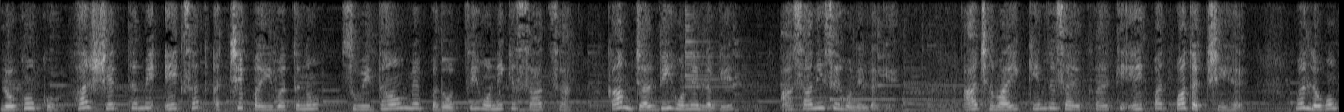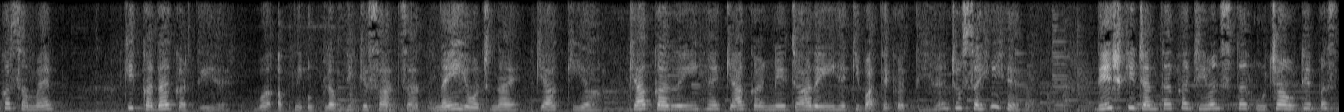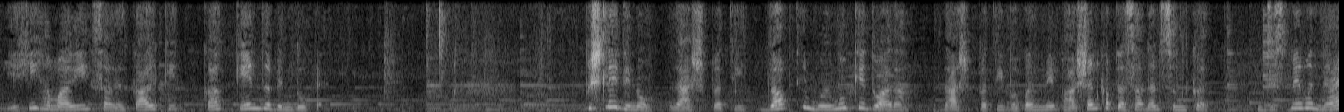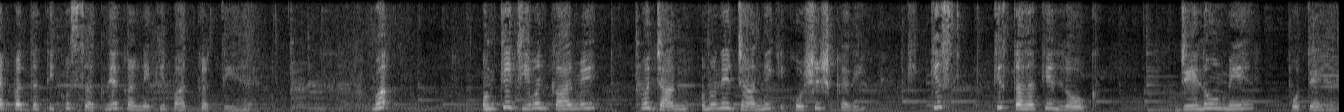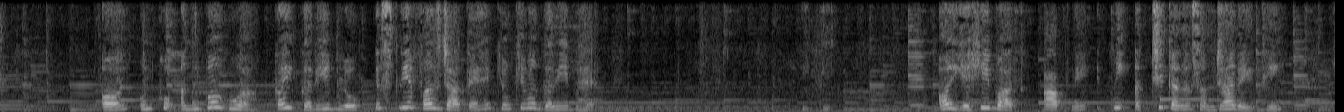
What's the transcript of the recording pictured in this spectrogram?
लोगों को हर क्षेत्र में एक साथ अच्छे परिवर्तनों, सुविधाओं में बढ़ोतरी होने के साथ साथ काम जल्दी होने लगे, आसानी से होने लगे। आज हमारी केंद्र सरकार की एक बात बहुत अच्छी है। वह लोगों का समय की कदर करती है। वह अपनी उपलब्धि के साथ साथ नई योजनाएँ क्या किया, क्या कर रही हैं, क्या करने जा रही हैं की बातें करती हैं जो सही है। देश की जनता का जीवन स्तर ऊँचा उठे बस यही हमारी सरकार की, का केंद्र बिंदु है। पिछले दिनों राष्ट्रपति द्रौपदी मुर्मू के द्वारा राष्ट्रपति भवन में भाषण का प्रसारण सुनकर, जिसमें वह न्याय पद्धति को सक्रिय करने की बात करती है, वह उनके जीवन काल में वो जान, उन्होंने जानने की कोशिश करी कि किस किस तरह के लोग जेलों में होते हैं। और उनको अनुभव हुआ, कई गरीब लोग इसलिए फंस जाते हैं क्योंकि वह गरीब है। और यही बात आपने इतनी अच्छी तरह समझा रही थी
